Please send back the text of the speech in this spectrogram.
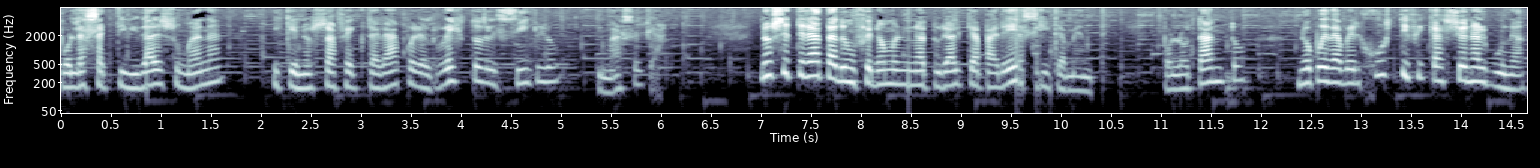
por las actividades humanas y que nos afectará por el resto del siglo y más allá. No se trata de un fenómeno natural que aparece cíclicamente, por lo tanto, no puede haber justificación alguna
